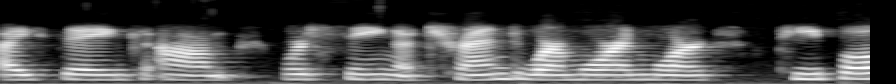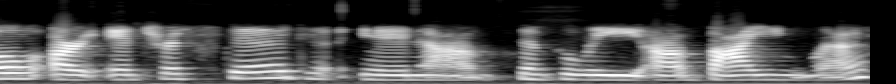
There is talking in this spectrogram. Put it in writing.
I think um, we're seeing a trend where more and more people are interested in uh, simply uh, buying less.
